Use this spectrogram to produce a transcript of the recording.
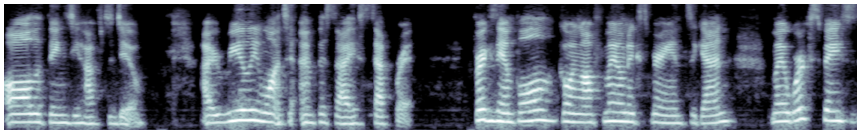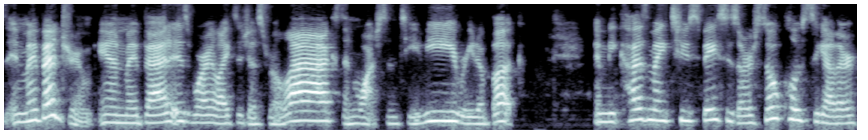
all the things you have to do. I really want to emphasize separate. For example, going off my own experience again, my workspace is in my bedroom, and my bed is where I like to just relax and watch some TV, read a book. And because my two spaces are so close together,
